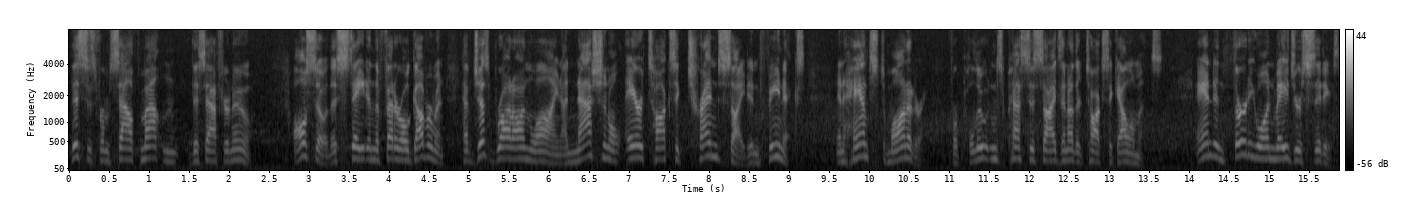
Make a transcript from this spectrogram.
This is from South Mountain this afternoon. Also, the state and the federal government have just brought online a national air toxic trend site in Phoenix, enhanced monitoring for pollutants, pesticides, and other toxic elements. And in 31 major cities,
